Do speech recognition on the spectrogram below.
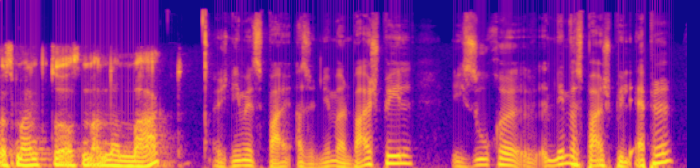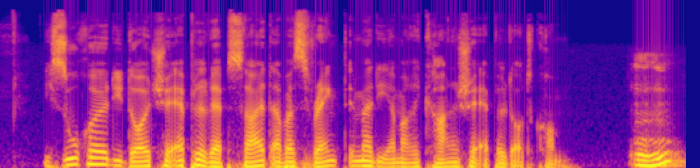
Was meinst du aus einem anderen Markt? Ich nehme jetzt bei, also nehme ein Beispiel. Ich suche, nehme das Beispiel Apple. Ich suche die deutsche Apple-Website, aber es rankt immer die amerikanische Apple.com. Mhm.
